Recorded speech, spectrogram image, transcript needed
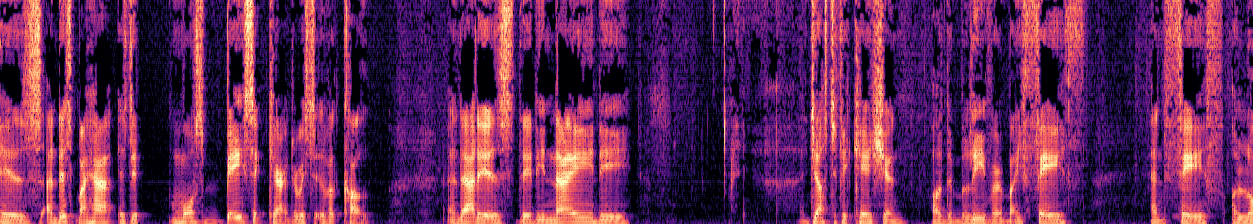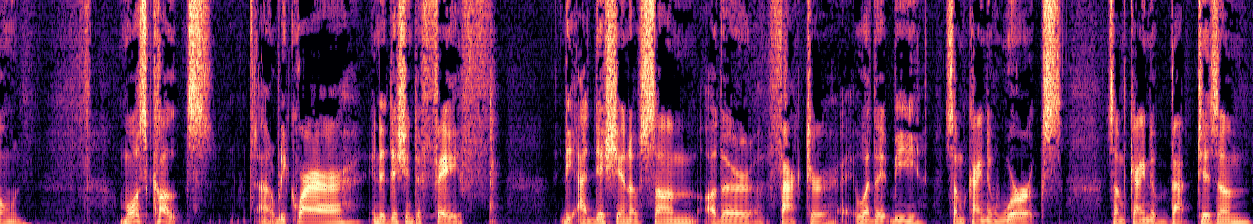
is, and this by heart is the most basic characteristic of a cult, and that is they deny the justification of the believer by faith and faith alone. Most cults uh, require, in addition to faith, the addition of some other factor, whether it be some kind of works, some kind of baptism.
